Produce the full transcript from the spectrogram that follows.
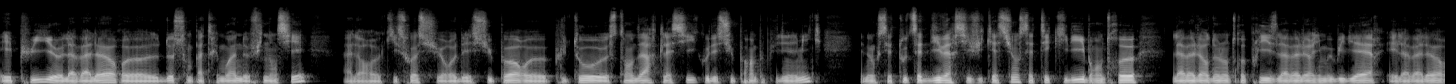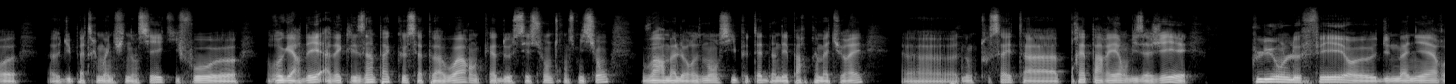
Et puis euh, la valeur de son patrimoine financier, alors qu'il soit sur des supports plutôt standards, classiques ou des supports un peu plus dynamiques. Et donc, c'est toute cette diversification, cet équilibre entre la valeur de l'entreprise, la valeur immobilière et la valeur euh, euh, du patrimoine financier qu'il faut euh, regarder avec les impacts que ça peut avoir en cas de cession, de transmission, voire malheureusement aussi peut-être d'un départ prématuré. donc, tout ça est à préparer, envisager. Et plus on le fait d'une manière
